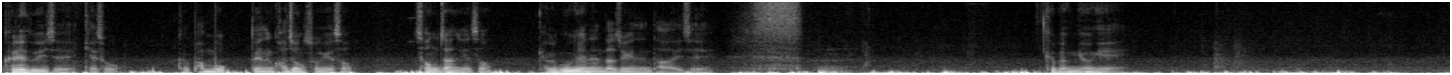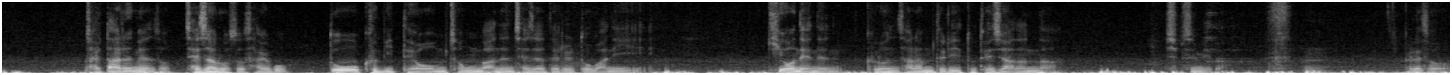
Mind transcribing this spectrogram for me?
그래도 이제 계속 그 반복되는 과정 속에서 성장해서 결국에는 나중에는 다 이제 음, 그 명령에 잘 따르면서 제자로서 살고 또 그 밑에 엄청 많은 제자들을 또 많이 키워내는 그런 사람들이 또 되지 않았나 싶습니다. 음, 그래서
